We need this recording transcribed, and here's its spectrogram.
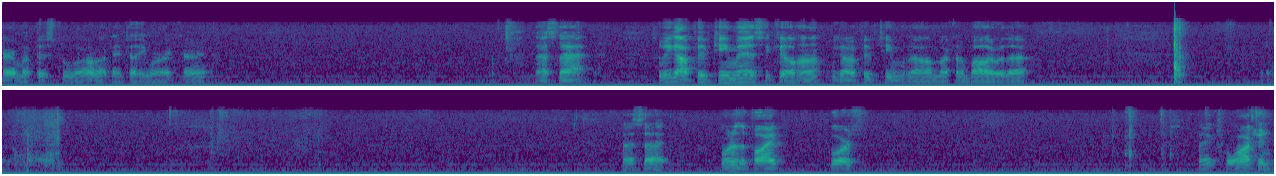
carry my pistol. Well, I'm not going to tell you where I carry it. That's that. So we got 15 minutes to kill, huh? We got a 15. No, I'm not going to bother with that. That's that. One in the pipe, of course. Thanks for watching.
